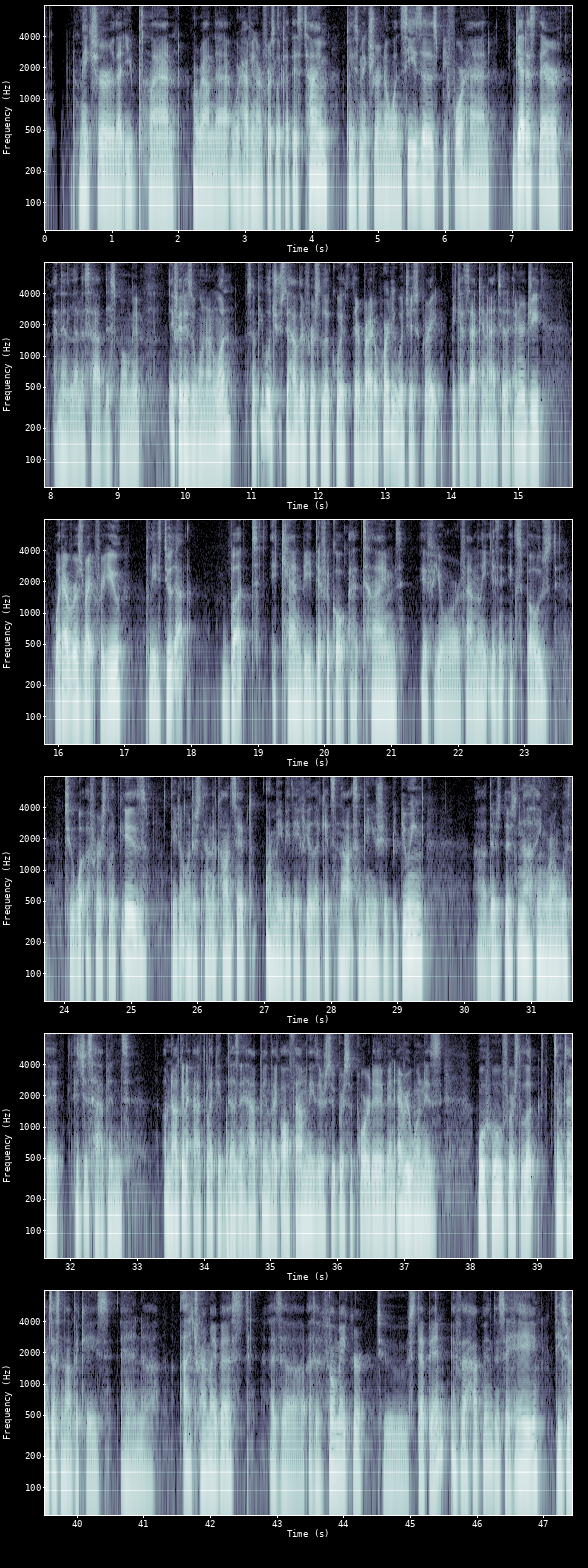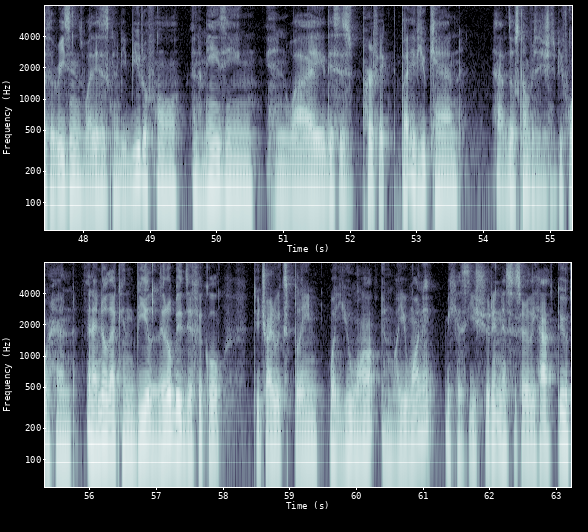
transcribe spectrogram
make sure that you plan around that. We're having our first look at this time. Please make sure no one sees us beforehand. Get us there and then let us have this moment. If it is a one on one, some people choose to have their first look with their bridal party, which is great because that can add to the energy. Whatever is right for you, please do that. But it can be difficult at times if your family isn't exposed to what a first look is. They don't understand the concept, or maybe they feel like it's not something you should be doing. Uh, there's there's nothing wrong with it. It just happens. I'm not gonna act like it doesn't happen. Like all families are super supportive and everyone is woohoo first look. Sometimes that's not the case, and uh, I try my best as a as a filmmaker to step in if that happens and say, hey, these are the reasons why this is gonna be beautiful and amazing, and why this is perfect. But if you can have those conversations beforehand, and I know that can be a little bit difficult to try to explain what you want and why you want it because you shouldn't necessarily have to,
